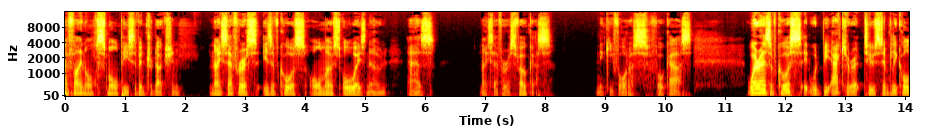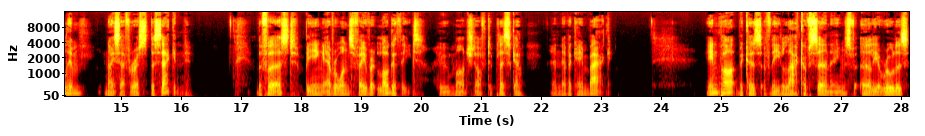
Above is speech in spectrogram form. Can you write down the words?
A final small piece of introduction. Nicephorus is, of course, almost always known as Nicephorus Phocas. Nikephoros Phocas. Whereas, of course, it would be accurate to simply call him Nicephorus II. The first being everyone's favourite logothete, who marched off to Pliska and never came back. In part because of the lack of surnames for earlier rulers,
